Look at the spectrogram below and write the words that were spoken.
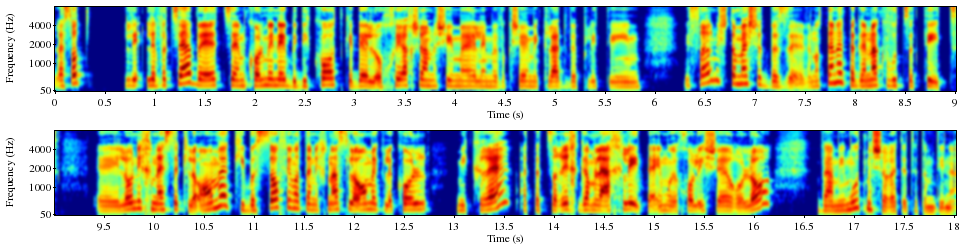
לעשות, לבצע בעצם כל מיני בדיקות כדי להוכיח שהאנשים האלה מבקשי מקלט ופליטים. ישראל משתמשת בזה ונותנת הגנה קבוצתית. לא נכנסת לעומק, כי בסוף אם אתה נכנס לעומק לכל מקרה, אתה צריך גם להחליט האם הוא יכול להישאר או לא, והעמימות משרתת את המדינה.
